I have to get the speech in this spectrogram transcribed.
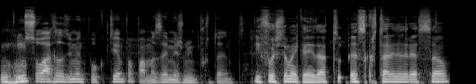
uhum. começou há relativamente pouco tempo, opá, mas é mesmo importante. E foste também candidato a secretário da direção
